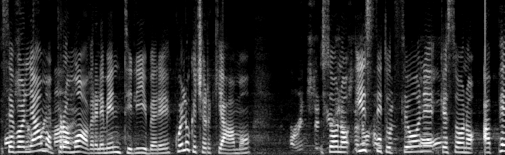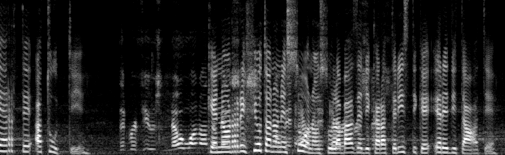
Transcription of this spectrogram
Se vogliamo promuovere le menti libere, quello che cerchiamo sono istituzioni che sono aperte a tutti, che non rifiutano nessuno sulla base di caratteristiche ereditate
